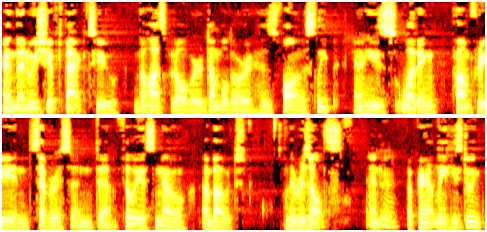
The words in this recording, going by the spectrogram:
And then we shift back to the hospital where Dumbledore has fallen asleep and he's letting Pomfrey and Severus and uh, Filius know about the results. And Mhm. apparently he's doing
